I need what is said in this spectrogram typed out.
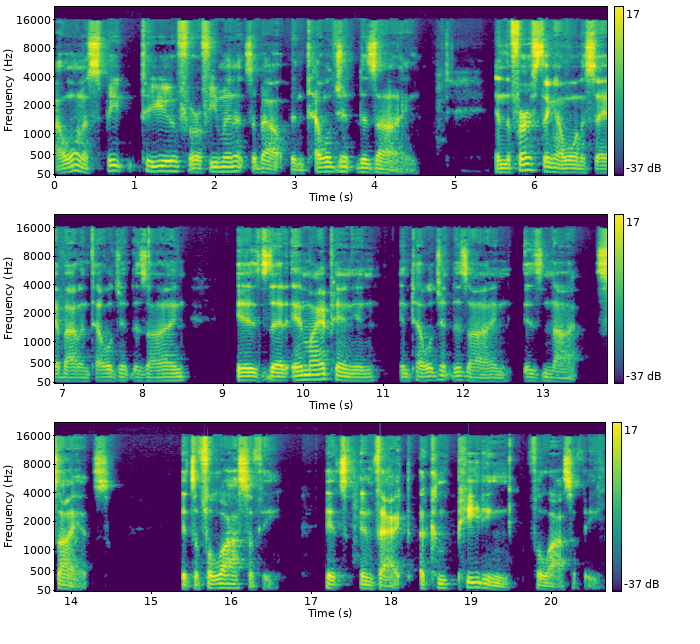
I want to speak to you for a few minutes about intelligent design. And the first thing I want to say about intelligent design is that, in my opinion, intelligent design is not science, it's a philosophy. It's, in fact, a competing philosophy.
